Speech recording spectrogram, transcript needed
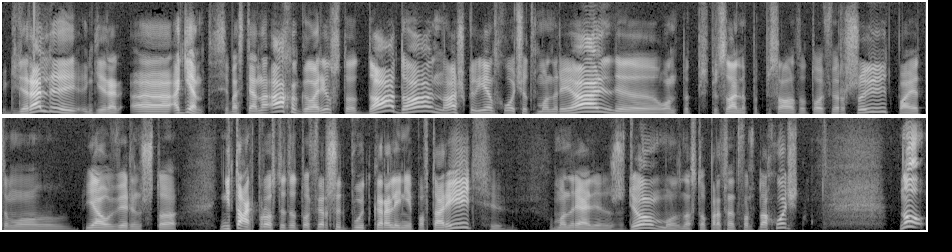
Генеральный, генераль, э, агент Себастьяна Аха говорил, что да, да, наш клиент хочет в Монреаль, э, он под, специально подписал этот офершит, поэтому я уверен, что не так просто этот офершит будет Каролине повторить. В Монреале ждем, на 100% он туда хочет. Ну,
